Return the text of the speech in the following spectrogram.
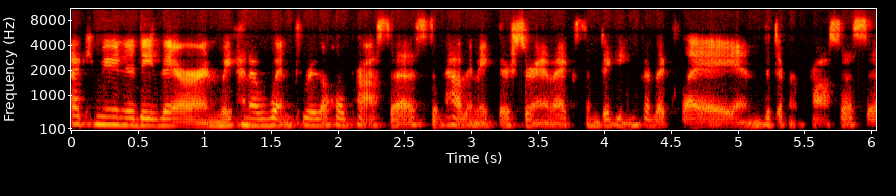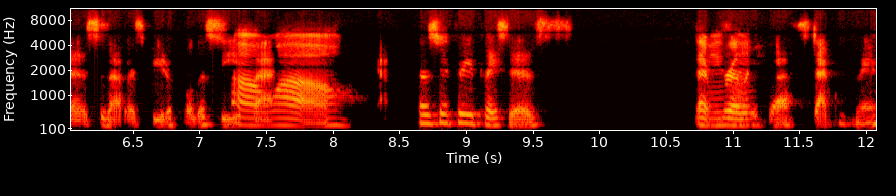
a community there, and we kind of went through the whole process of how they make their ceramics and digging for the clay and the different processes. So that was beautiful to see. Oh but, wow! Yeah, those are three places that Amazing. really just stuck with me,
